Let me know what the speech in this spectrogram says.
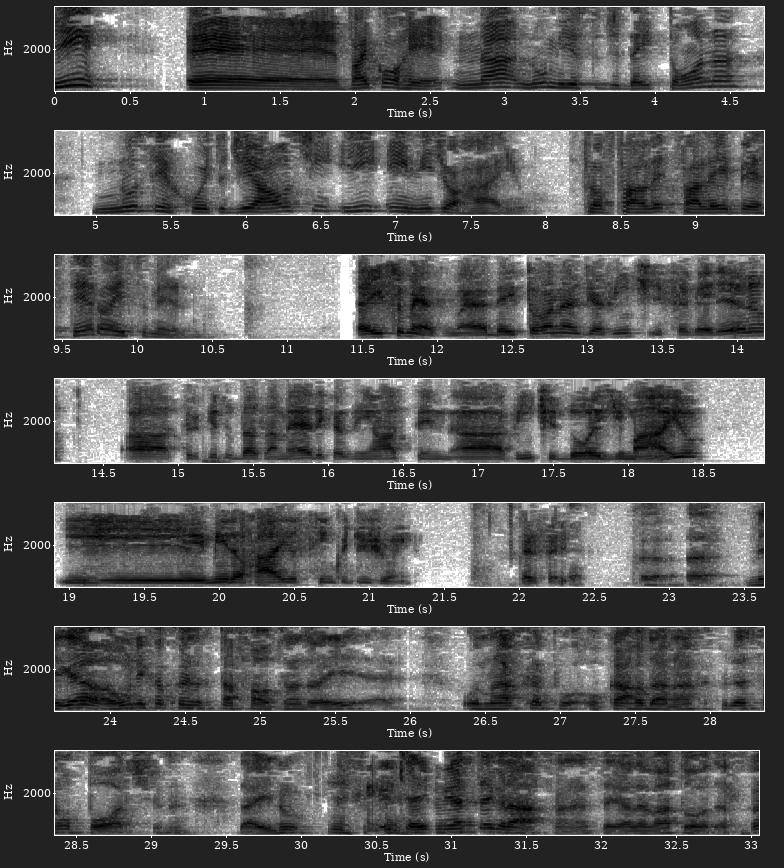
E é, vai correr na, no misto de Daytona, no circuito de Austin e em Mid-Ohio. Então, falei, falei besteira ou é isso mesmo? É isso mesmo. É Daytona, dia 20 de fevereiro, a Circuito das Américas em Austin, a 22 de maio e Mid-Ohio, 5 de junho. Perfeito. É, é, Miguel, a única coisa que está faltando aí é o NASCAR, o carro da NASCAR podia ser um Porsche, né? Daí não, que aí não ia ter graça, né? Você ia levar todas.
